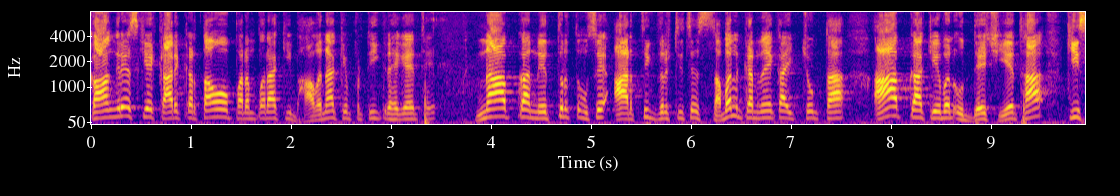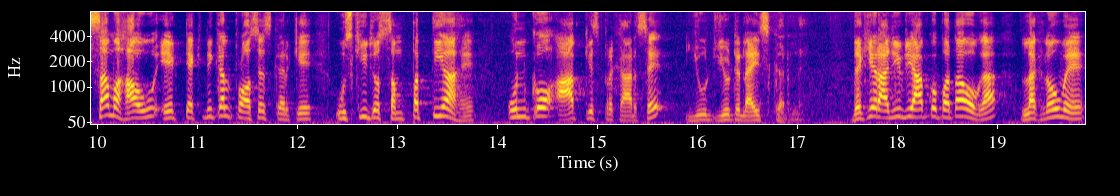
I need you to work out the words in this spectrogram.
कांग्रेस के कार्यकर्ताओं और परंपरा की भावना के प्रतीक रह गए थे, ना आपका नेतृत्व उसे आर्थिक दृष्टि से सबल करने का इच्छुक था। आपका केवल उद्देश्य यह था कि समहाउ एक टेक्निकल प्रोसेस करके उसकी जो संपत्तियाँ हैं, उनको आप किस प्रकार से यूटिलाइज कर लें। देखिए राजीव जी, आपको पता होगा, लखनऊ में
